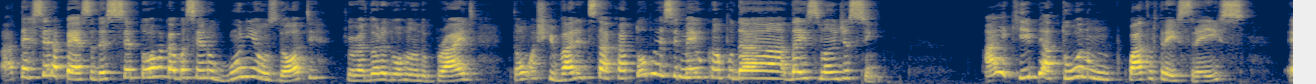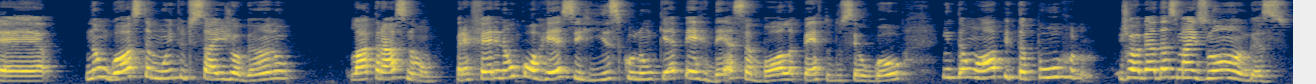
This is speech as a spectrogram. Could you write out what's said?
a terceira peça desse setor acaba sendo Gunjonsdottir, jogadora do Orlando Pride. Então acho que vale destacar todo esse meio-campo da, da Islândia sim. A equipe atua num 4-3-3, é, não gosta muito de sair jogando lá atrás, não. Prefere não correr esse risco, não quer perder essa bola perto do seu gol, então opta por jogadas mais longas,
